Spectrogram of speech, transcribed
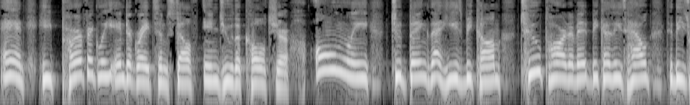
and he perfectly integrates himself into the culture only to think that he's become too part of it because he's held to these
